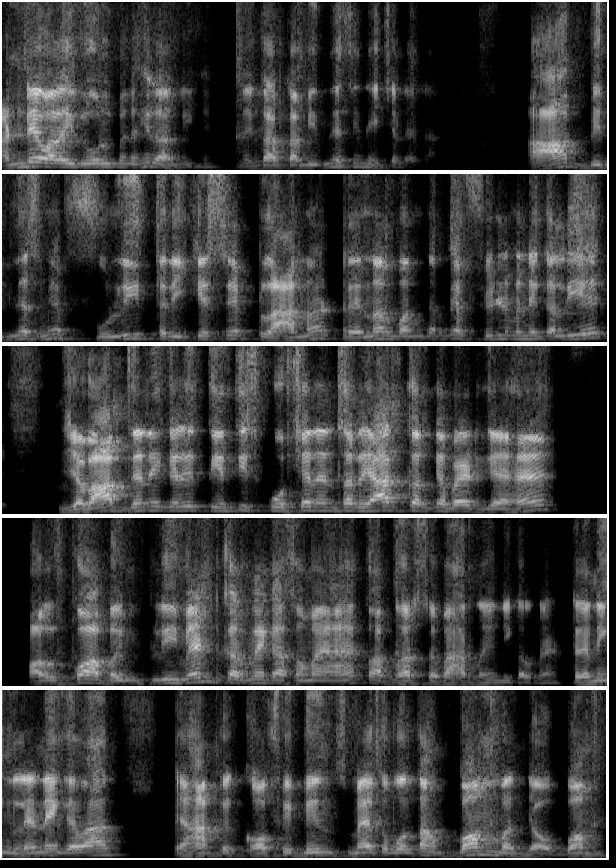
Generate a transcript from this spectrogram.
अंडे वाली रोल में नहीं रहनी है, नहीं तो आपका बिज़नेस ही नहीं चलेगा। आप बिज़नेस में फुली तरीके से प्लानर ट्रेनर बन करके फ़ील्ड में निकलिए जवाब देने के लिए तैतीस क्वेश्चन आंसर याद करके बैठ गए हैं और उसको आप इम्प्लीमेंट करने का समय आया है तो आप घर से बाहर नहीं निकल रहे हैं। ट्रेनिंग लेने के बाद यहाँ पे कॉफ़ी बीन्स मैं तो बोलता हूँ बम बन जाओ बम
